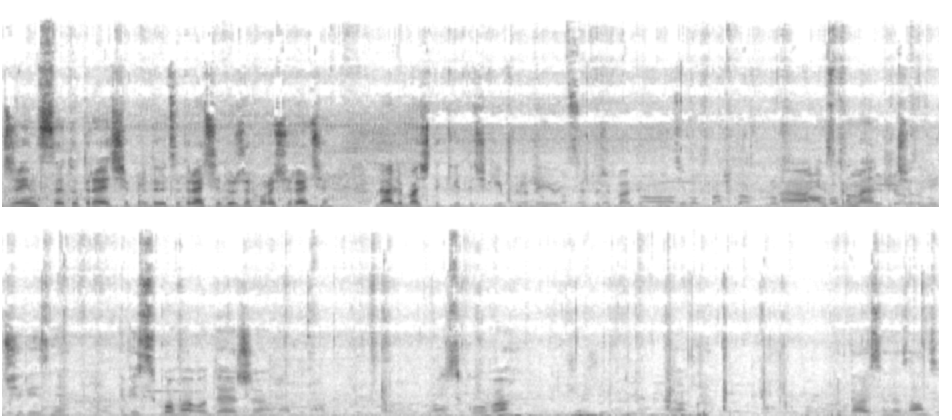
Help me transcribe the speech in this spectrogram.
Джинси, тут речі продаються. До речі, дуже хороші речі. Далі, бачите, квіточки продаються, дуже багато квітів. Інструменти чоловічі різні. Військова одежа. Військова. Так. Повертаюся назад.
